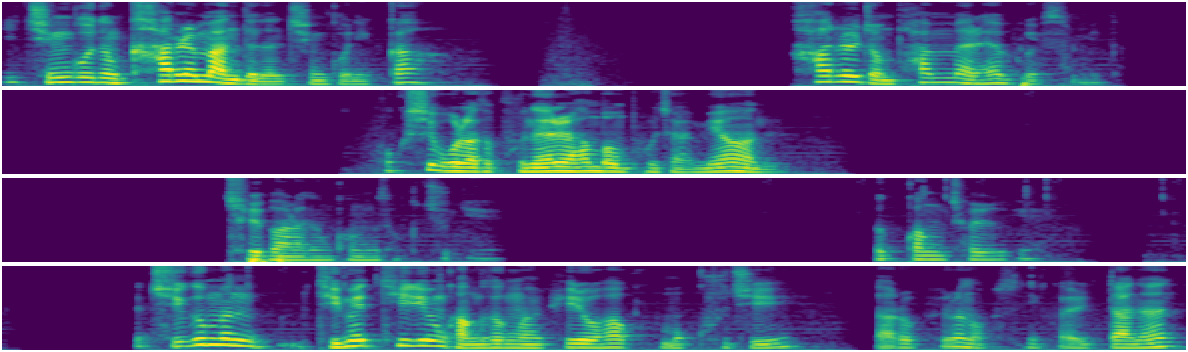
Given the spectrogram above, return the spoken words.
이 친구는 칼을 만드는 친구니까 칼을 좀 판매를 해보겠습니다. 혹시 몰라서 분해를 한번 보자면 출발하는 광석주계 흑광철계 지금은 디메티리움 광석만 필요하고 뭐 굳이 따로 필요는 없으니까 일단은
